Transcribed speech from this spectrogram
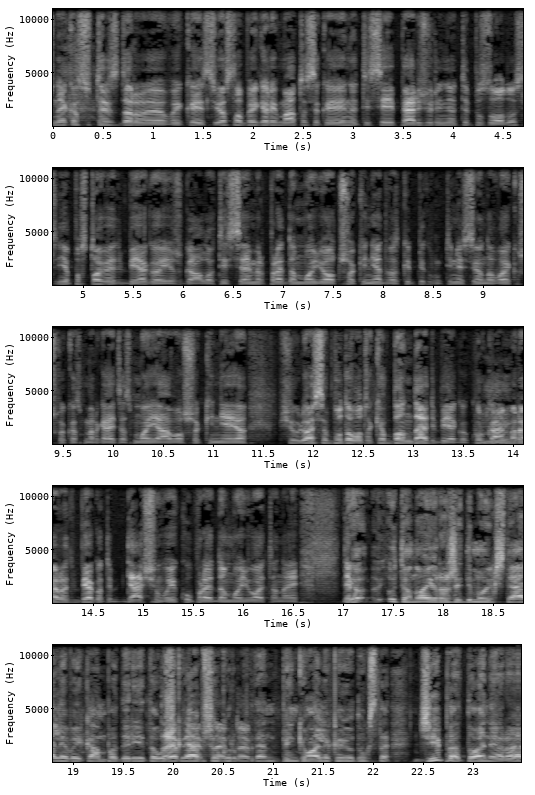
žinai, kas su tais dar e, vaikais, juos labai gerai matosi, kai eina teisėjai peržiūrinėti epizodus, jie pastovi atbėga iš galo teisėjim ir pradeda mojuot, šokinėti, va kaip tik rungtynės Jonavoje kažkokios mergaitės mojavo, šokinėjo, šiauliuose būdavo tokia banda atbėga, kur kamera ir atbėgo taip dešimt vaikų pradeda mojuoti tenai. Taip, Jo, Utenoje yra žaidimų aikštelė vaikam padaryta už krepšio, kur ten 15 jų dūksta. Džipė to nėra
